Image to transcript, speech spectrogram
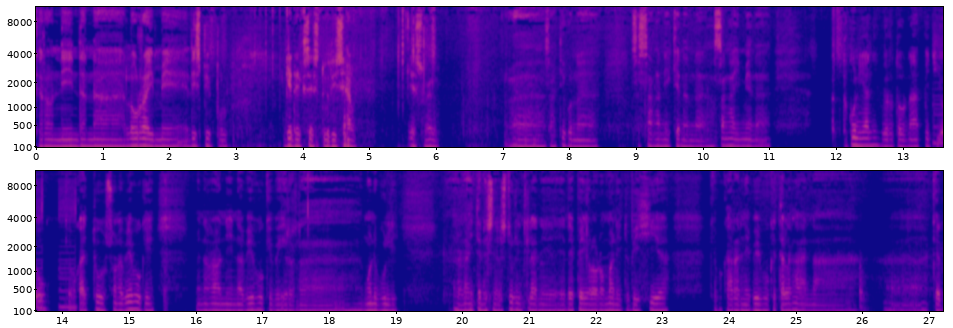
Karo ni na lorai me these people. Get access to this help as well Eh, za tiako na sasagna ny akenana asagna imena tokony ihany verotao na pitio kevaka itu sona bebuke mena raha ny nabebuke veirana ngone buli. Rana international student lani they pay a lot of money to be here. Kevaka raha ny bebuke talanga na eh, ken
